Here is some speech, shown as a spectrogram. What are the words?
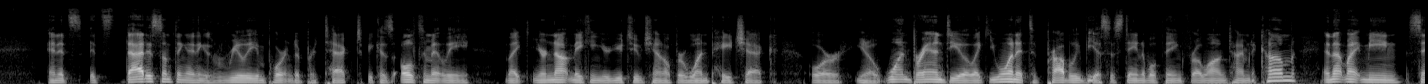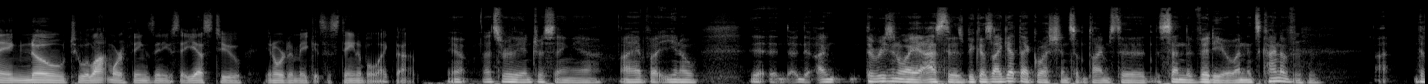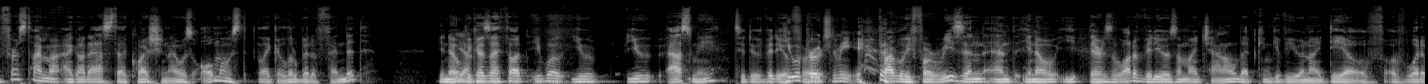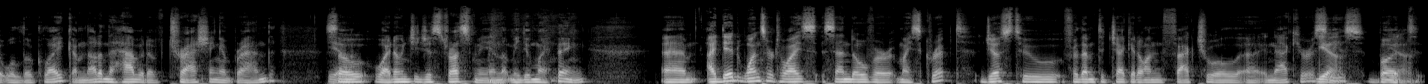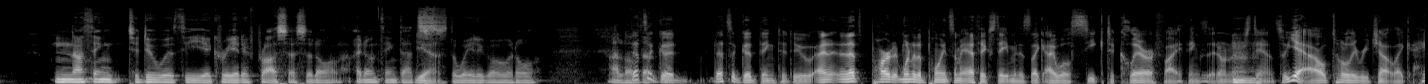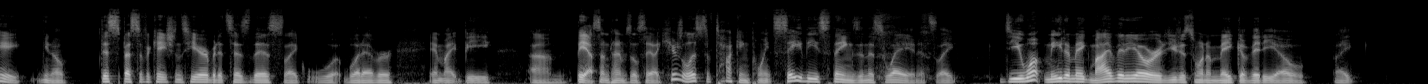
And it's it's that is something i think is really important to protect because ultimately like you're not making your youtube channel for one paycheck or you know one brand deal. Like you want it to probably be a sustainable thing for a long time to come. And that might mean saying no to a lot more things than you say yes to in order to make it sustainable like that. Yeah, that's really interesting. Yeah, I have, uh, you know, I'm, the reason why I asked it is because I get that question sometimes to send a video, and it's kind of uh, the first time I got asked that question, I was almost like a little bit offended, you know, Yeah. because I thought, well, you you asked me to do a video. you for- approached me probably for a reason. And you know, y there's a lot of videos on my channel that can give you an idea of of what it will look like. I'm not in the habit of trashing a brand, so why don't you just trust me and let me do my thing? Um, I did once or twice send over my script just to for them to check it on factual uh, inaccuracies, but. Yeah. Nothing to do with the uh, creative process at all. I don't think that's Yeah. the way to go at all. I love that's that. a good that's a good thing to do and, and that's part of one of the points of my ethics statement is like i will seek to clarify things i don't understand so yeah i'll totally reach out like hey you know this specification's here but it says this like wh- whatever it might be um, but yeah sometimes they'll say like here's a list of talking points say these things in this way and it's like do you want me to make my video or do you just want to make a video like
